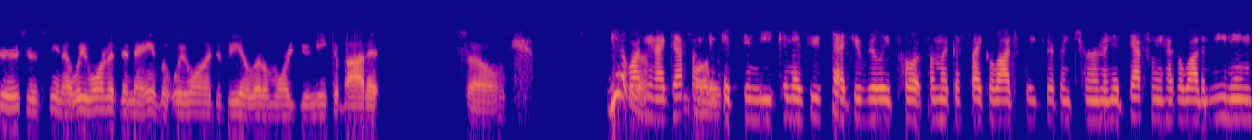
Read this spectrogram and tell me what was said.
It was just, you know, we wanted the name, but we wanted to be a little more unique about it. So, Yeah, well, I mean, I definitely think it's unique, and as you said, you really pull it from like a psychologically driven term, and it definitely has a lot of meaning.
